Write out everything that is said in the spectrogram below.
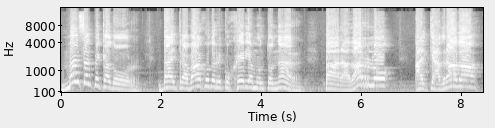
Más al pecador da el trabajo de recoger y amontonar para darlo al que agrada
